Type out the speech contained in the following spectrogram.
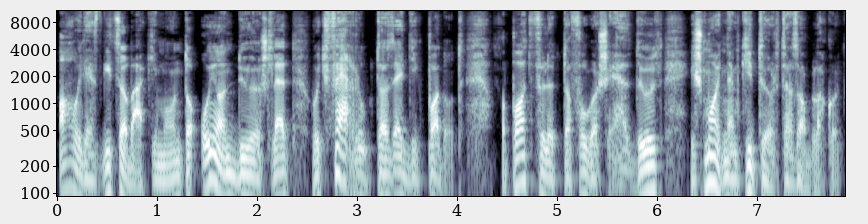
Ahogy ezt Gicabáki mondta, olyan dühös lett, hogy felrúgta az egyik padot. A pad fölött a fogas eldőlt, és majdnem kitörte az ablakot.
